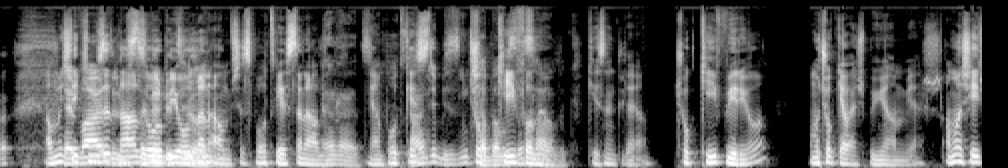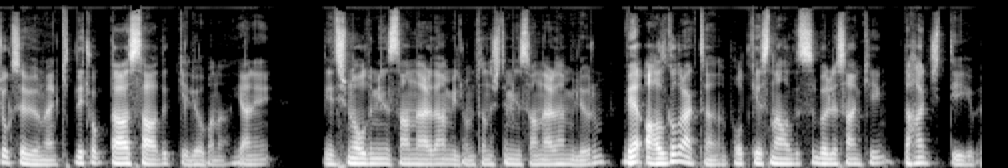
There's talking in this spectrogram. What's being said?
Ama işte ikimiz de daha zor bir yoldan diyorum. almışız. Podcast'ten aldık. evet. Yani podcast Bence bizim çok keyif alıyor. sağlık. Kesinlikle. Çok keyif veriyor ama çok yavaş büyüyen bir yer. Ama şeyi çok seviyorum yani kitle çok daha sadık geliyor bana. Yani iletişimde olduğum insanlardan biliyorum, tanıştığım insanlardan biliyorum. Ve algı olarak da podcast'ın algısı böyle sanki daha ciddi gibi.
